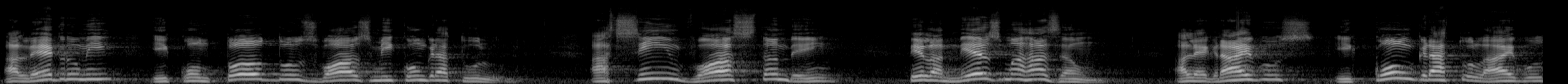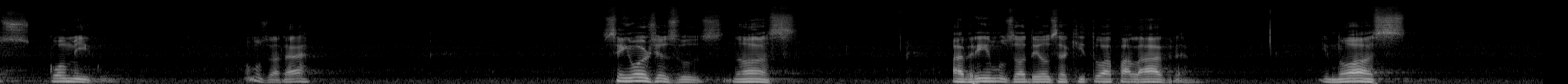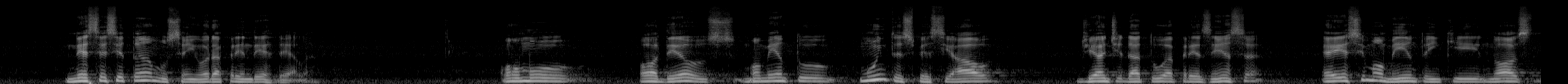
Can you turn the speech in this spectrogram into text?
alegro-me e com todos vós me congratulo. Assim vós também, pela mesma razão, alegrai-vos e congratulai-vos comigo. Vamos orar. Senhor Jesus, nós abrimos, ó Deus, aqui tua palavra e nós necessitamos, Senhor, aprender dela. Como, ó Deus, momento muito especial diante da tua presença, é esse momento em que nós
